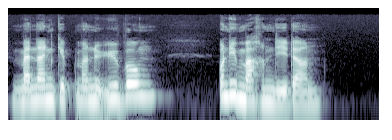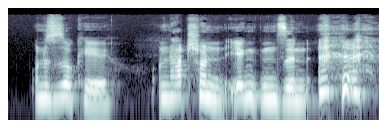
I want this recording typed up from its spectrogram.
Männern gibt man eine Übung und die machen die dann. Und es ist okay und hat schon irgendeinen Sinn.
